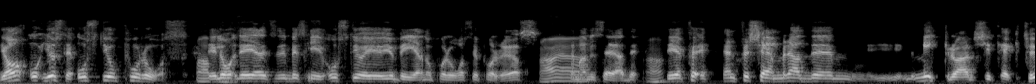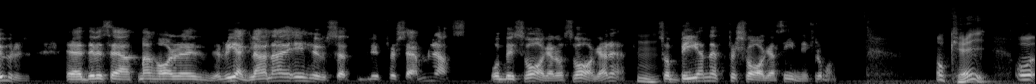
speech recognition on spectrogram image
Ja, och just det, osteoporos. Ja, det, lå- det, beskriver, osteo är ju ben och poros är porös. Ja, ja, kan man väl säga. Det, det är för, en försämrad eh, mikroarkitektur. Eh, det vill säga att man har eh, reglarna i huset blir försämrats och blir svagare och svagare. Mm. Så benet försvagas inifrån. Okej, och,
